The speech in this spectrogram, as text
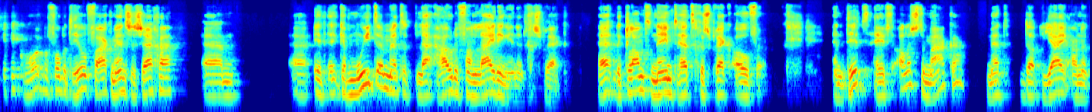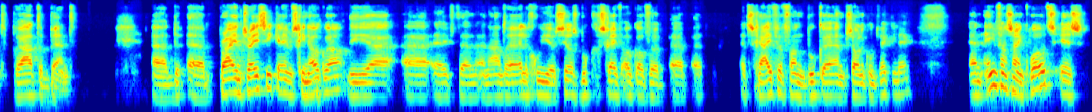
ik hoor bijvoorbeeld heel vaak mensen zeggen: um, uh, ik, ik, heb moeite met het houden van leiding in het gesprek. De klant neemt het gesprek over. En dit heeft alles te maken met dat jij aan het praten bent. Uh, de, uh, Brian Tracy ken je misschien ook wel. Die heeft een, een, aantal hele goede salesboeken geschreven, ook over het schrijven van boeken en persoonlijke ontwikkeling. En een van zijn quotes is:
